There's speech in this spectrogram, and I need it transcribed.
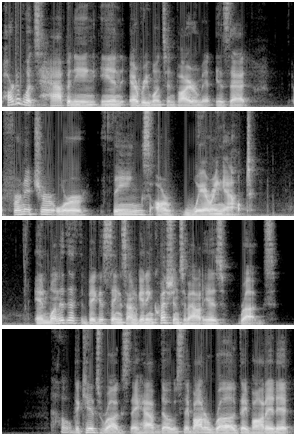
Part of what's happening in everyone's environment is that furniture or things are wearing out. And one of the th- biggest things I'm getting questions about is rugs Oh, the kids' rugs, they have those. They bought a rug, they bought it at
